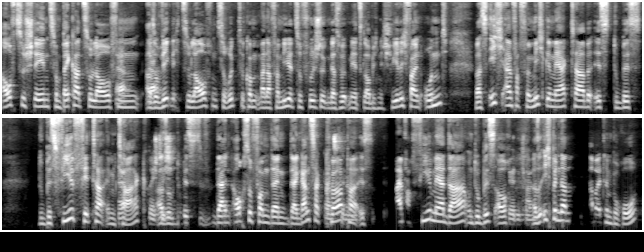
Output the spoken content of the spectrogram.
aufzustehen, zum Bäcker zu laufen, ja, also ja. wirklich zu laufen, zurückzukommen, mit meiner Familie zu frühstücken, das wird mir jetzt, glaube ich, nicht schwierig fallen. Und was ich einfach für mich gemerkt habe, ist, du bist du bist viel fitter im ja, Tag. Richtig. Also du bist dein auch so vom dein dein ganzer Ganz Körper genau. ist einfach viel mehr da und du bist auch. Also ich bin dann arbeite im Büro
